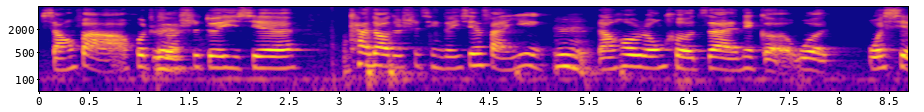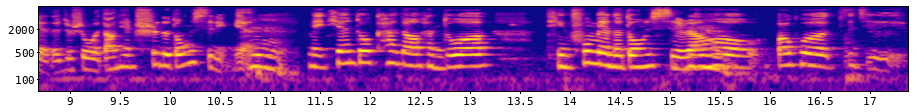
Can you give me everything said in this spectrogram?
想法，或者说是对一些看到的事情的一些反应，嗯。然后融合在那个我我写的就是我当天吃的东西里面。嗯每天都看到很多挺负面的东西，然后包括自己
